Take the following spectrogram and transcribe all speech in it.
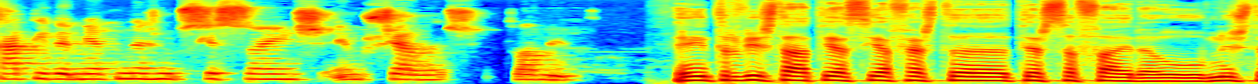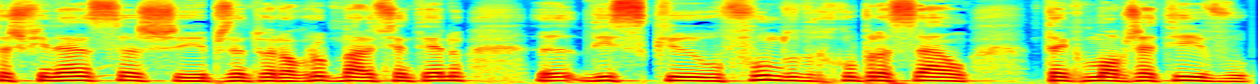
rapidamente nas negociações em Bruxelas atualmente. Em entrevista à TSF esta terça-feira, o Ministro das Finanças e Presidente do Eurogrupo, Mário Centeno, eh, disse que o Fundo de Recuperação tem como objetivo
